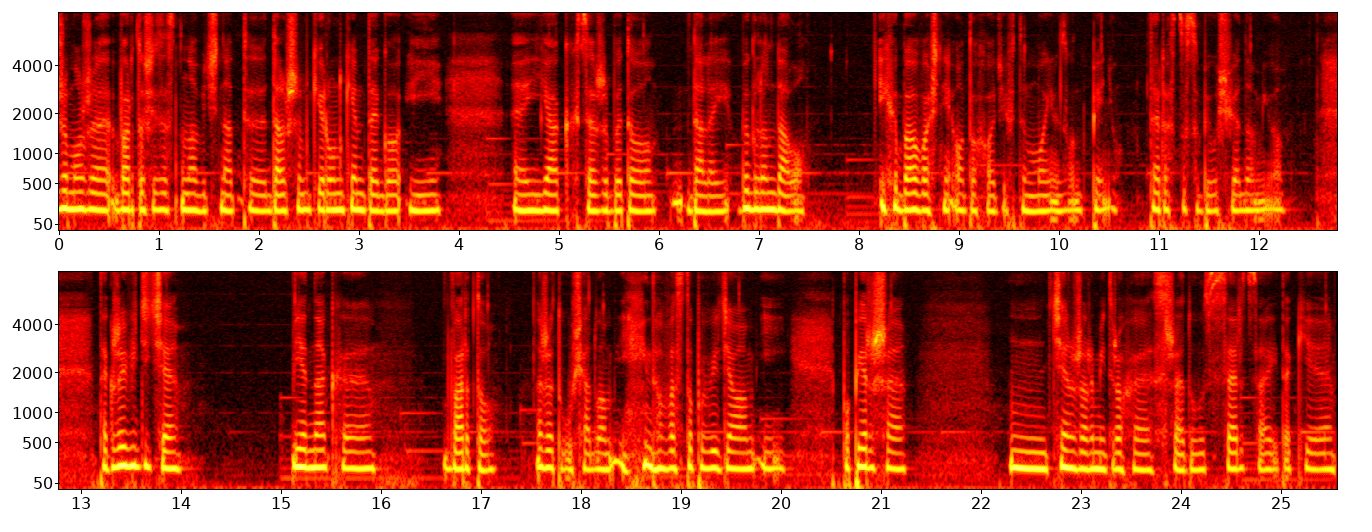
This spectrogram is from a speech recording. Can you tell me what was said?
że może warto się zastanowić nad dalszym kierunkiem tego i e, jak chcę, żeby to dalej wyglądało. I chyba właśnie o to chodzi w tym moim zwątpieniu. Teraz to sobie uświadomiłam. Także widzicie, jednak y, warto, że tu usiadłam i do Was to powiedziałam. I po pierwsze, y, ciężar mi trochę zszedł z serca i takie,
